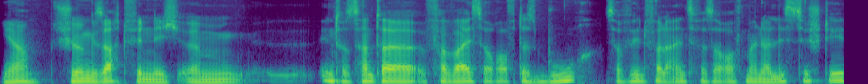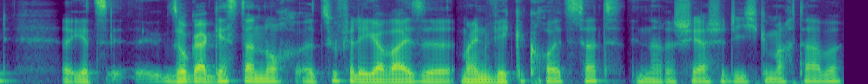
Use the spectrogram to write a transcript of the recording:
Ja, schön gesagt, finde ich. Ähm, interessanter Verweis auch auf das Buch. Ist auf jeden Fall eins, was auch auf meiner Liste steht. Äh, jetzt äh, sogar gestern noch äh, zufälligerweise meinen Weg gekreuzt hat in der Recherche, die ich gemacht habe.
